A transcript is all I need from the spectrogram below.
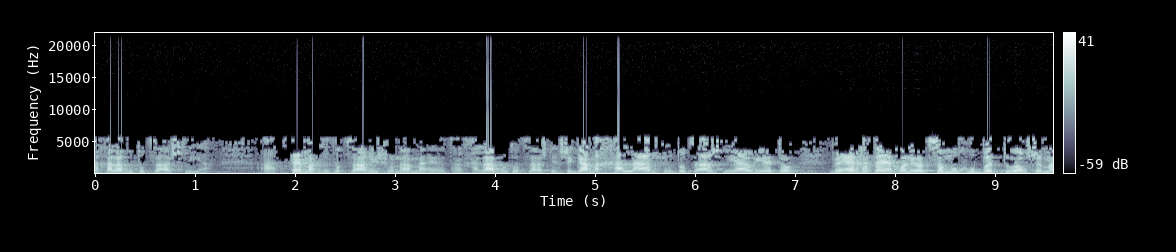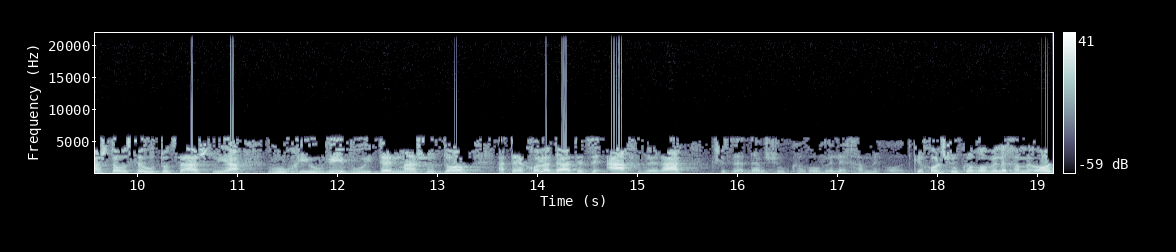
החלב הוא תוצאה שנייה. הצמח זה תוצאה ראשונה מהארץ, החלב הוא תוצאה שנייה, שגם החלב שהוא תוצאה שנייה הוא יהיה טוב. ואיך אתה יכול להיות סמוך ובטוח שמה שאתה עושה הוא תוצאה שנייה והוא חיובי והוא ייתן משהו טוב? אתה יכול לדעת את זה אך ורק כשזה אדם שהוא קרוב אליך מאוד. ככל שהוא קרוב אליך מאוד,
